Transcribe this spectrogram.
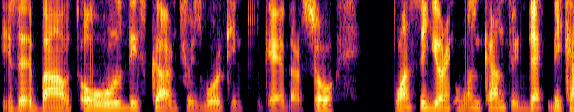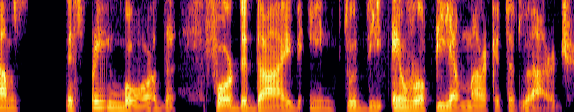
It's about all these countries working together. So once you're in one country, that becomes the springboard for the dive into the European market at large.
